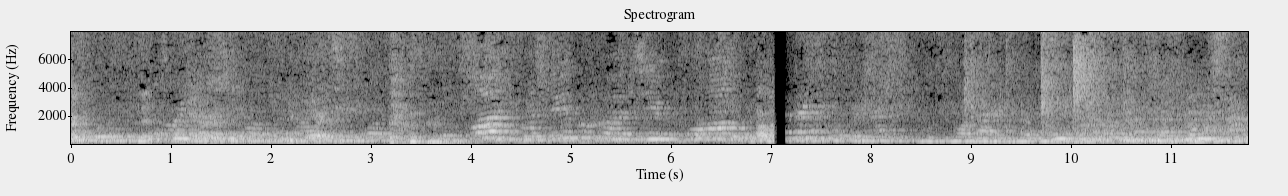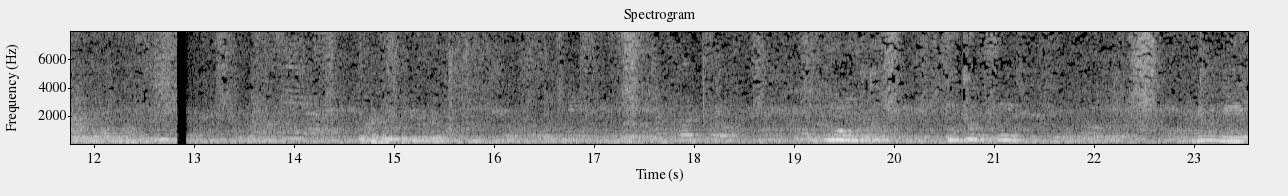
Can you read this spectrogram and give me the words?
Не хватит. Выходи, выходи, выходи. Ну, тут... Бери.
